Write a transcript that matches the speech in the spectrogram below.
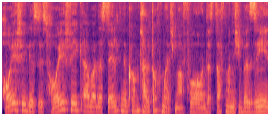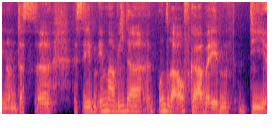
Häufiges ist häufig, aber das Seltene kommt halt doch manchmal vor und das darf man nicht übersehen und das äh, ist eben immer wieder unsere Aufgabe, eben die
